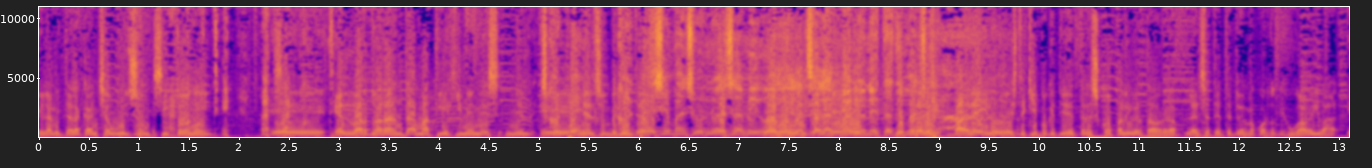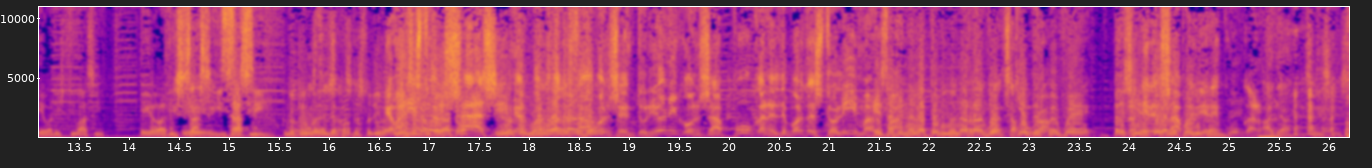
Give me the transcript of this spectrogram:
en la mitad de la cancha Wilson Pitoni, eh, Eduardo Aranda, Matías Jiménez, Nel- eh, Disculpe, Nelson Benítez. ese Mansur no es amigo de, Manuel de las marionetas de Mansur. Vareiro, este equipo que tiene tres Copas Libertadores, la, del 79 me acuerdo que jugaba Iba- Evaristo Ibasi, Evari- Isasi, eh, Isasi. uno que jugaba en. Deportes Tolima. Y ese Evaristo campeonato Isasi, lo me terminó narrando con Centurión y con Zapuca en el Deportes Tolima. Esa hermano. final la terminó narrando quien después fue presidente de la República. Ah, ya. Sí, sí, sí.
